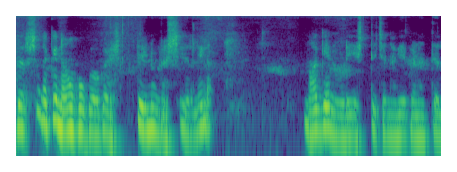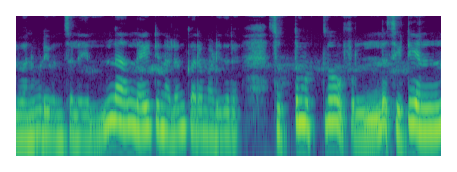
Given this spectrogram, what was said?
ದರ್ಶನಕ್ಕೆ ನಾವು ಹೋಗುವಾಗ ಅಷ್ಟೇನು ರಶ್ ಇರಲಿಲ್ಲ. ಹಾಗೆ ನೋಡಿ ಎಷ್ಟು ಚೆನ್ನಾಗಿ ಕಾಣುತ್ತೆ ಅಲ್ವಾ? ನೋಡಿ ಒಂದು ಸಲ ಎಲ್ಲ ಲೈಟಿನ ಅಲಂಕಾರ ಮಾಡಿದ್ದಾರೆ. ಸುತ್ತಮುತ್ತಲೂ ಫುಲ್ ಸಿಟಿ ಎಲ್ಲ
